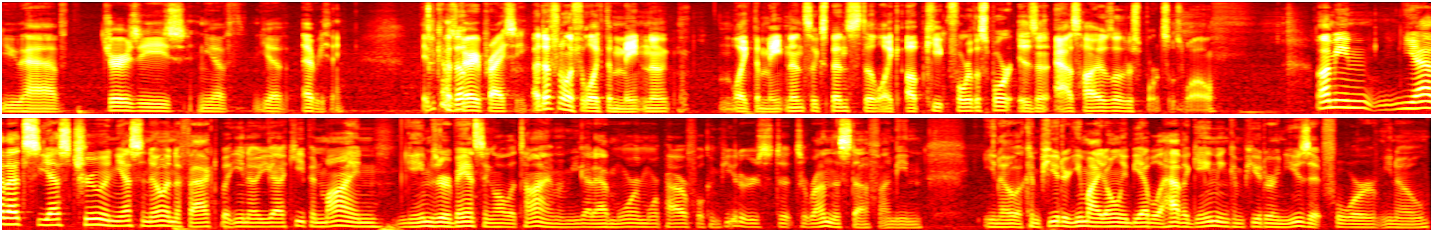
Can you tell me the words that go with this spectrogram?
You have jerseys, and you have you have everything. It becomes def- very pricey. I definitely feel like the maintenance like the maintenance expense to like upkeep for the sport isn't as high as other sports as well. I mean, yeah, that's yes, true, and yes and no in the fact, but you know, you got to keep in mind games are advancing all the time. I mean, you got to have more and more powerful computers to, to run this stuff. I mean, you know, a computer, you might only be able to have a gaming computer and use it for, you know,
